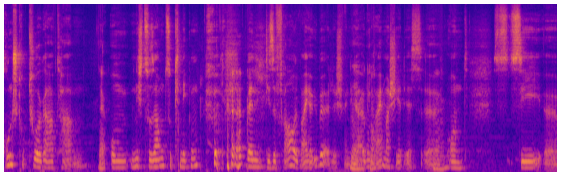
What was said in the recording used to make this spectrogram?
Grundstruktur gehabt haben, Ja. um nicht zusammenzuknicken, wenn diese Frau war ja überirdisch, wenn die Ja, da irgendwo klar. reinmarschiert ist äh, und s- sie äh,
